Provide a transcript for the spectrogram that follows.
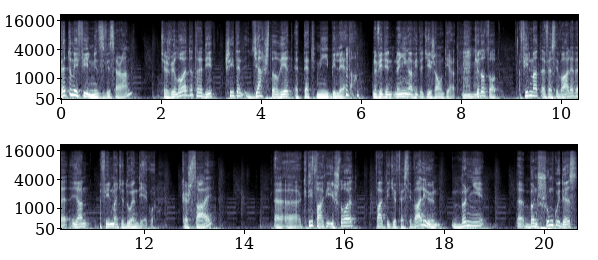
vetëm i filmit zviceran, që zhvillohet në 3 ditë, shiten 68.000 bileta. në vitin në një nga vitet që isha unë atje. Mm -hmm. Që do të thotë, filmat e festivaleve janë filma që duhen ndjekur. Kësaj ë ë këtij fakti i shtohet fakti që festivali ynë bën një bën shumë kujdes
